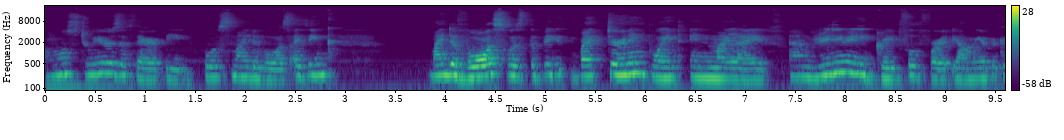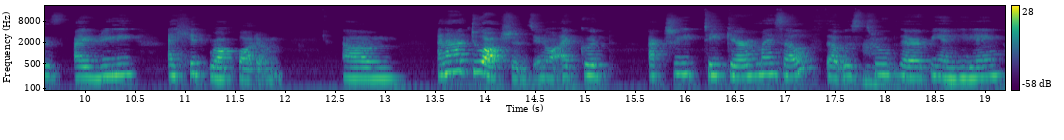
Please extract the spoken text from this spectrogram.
almost two years of therapy post my divorce, I think my divorce was the big my turning point in my life. I'm really really grateful for it, Yameer, because I really I hit rock bottom, um, and I had two options. You know, I could actually take care of myself. That was through therapy and healing,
